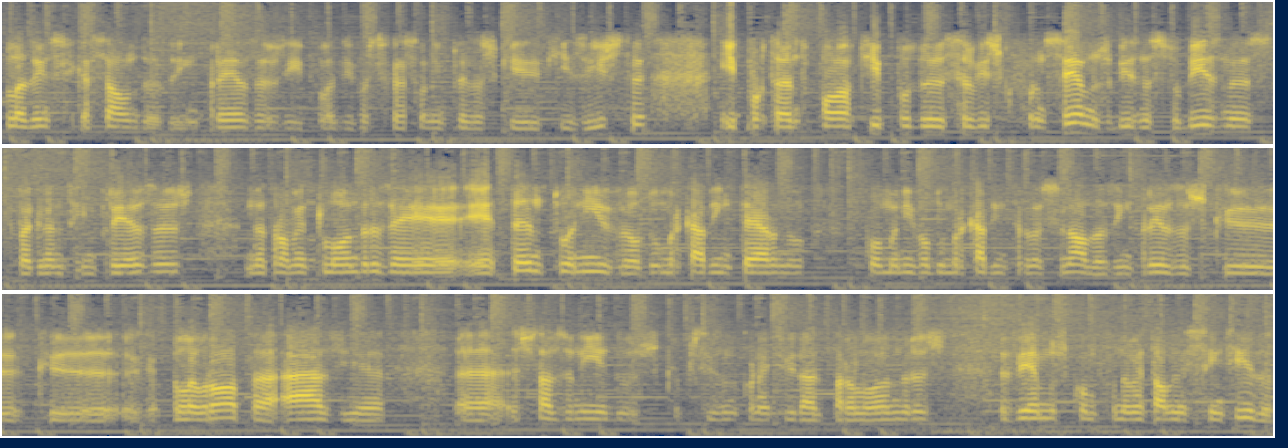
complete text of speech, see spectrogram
pela densificação de, de, empresas e pela diversificação de empresas que, que existe e, portanto, para o tipo de serviços que fornecemos, business to business, para grandes empresas, naturalmente Londres é, é tanto a nível do mercado interno como a nível do mercado internacional, das empresas que, que pela Europa, Ásia, uh, Estados Unidos, que precisam de conectividade para Londres, vemos como fundamental nesse sentido.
